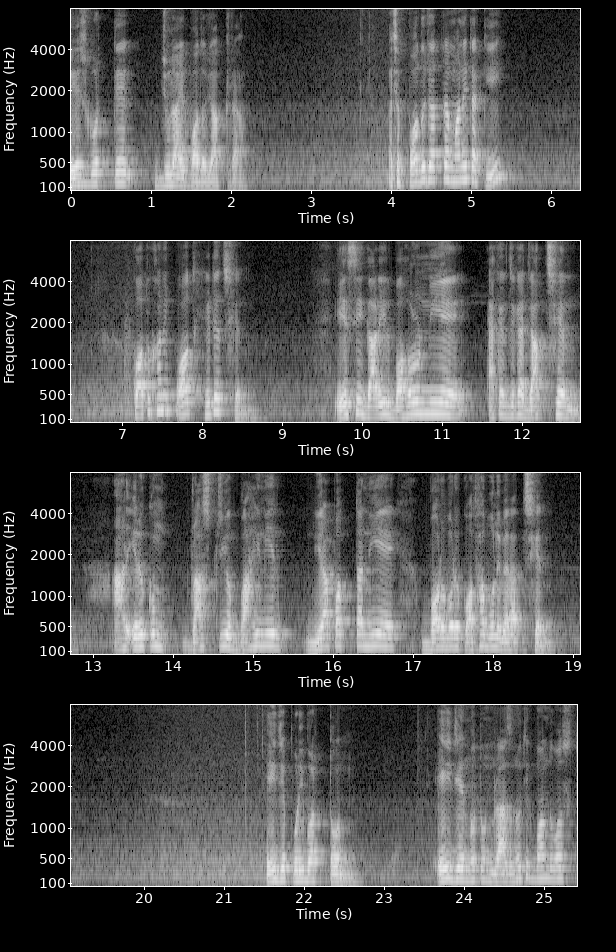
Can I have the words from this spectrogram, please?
দেশ গড়তে জুলাই পদযাত্রা। আচ্ছা পদযাত্রা মানেটা কি? কতখানি পথ হেঁটেছেন? এসি গাড়ির বহর নিয়ে এক এক জায়গায় যাচ্ছেন, আর এরকম রাষ্ট্রীয় বাহিনীর নিরাপত্তা নিয়ে বড় বড় কথা বলে বেড়াচ্ছেন। এই যে পরিবর্তন, এই যে নতুন রাজনৈতিক বন্দোবস্ত,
